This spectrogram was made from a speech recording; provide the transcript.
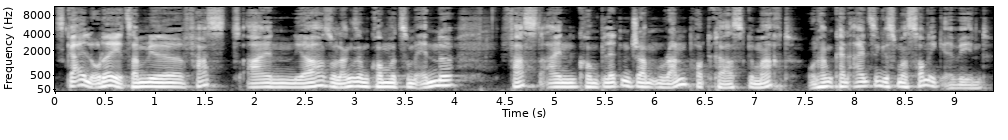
Ist geil, oder? Jetzt haben wir fast ein, ja, so langsam kommen wir zum Ende, fast einen kompletten Jump'n'Run Podcast gemacht und haben kein einziges Mal Sonic erwähnt.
